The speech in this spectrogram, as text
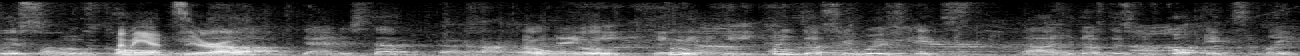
this move I mean, at zero? uh, Dandy Step. Oh, and then ooh, he, he, he, he does he whips it's uh, he does this move called it's late.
